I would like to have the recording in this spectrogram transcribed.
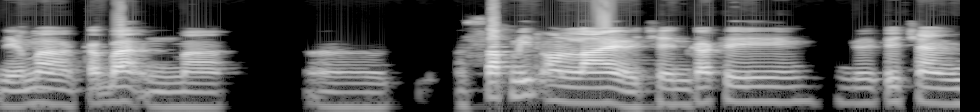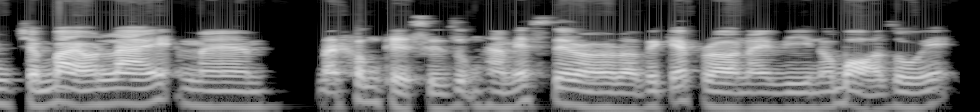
nếu mà các bạn mà uh, submit online ở trên các cái cái, cái trang chấm bài online ấy, mà bạn không thể sử dụng hàm str lvkr này vì nó bỏ rồi ấy,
